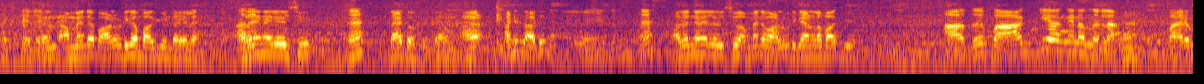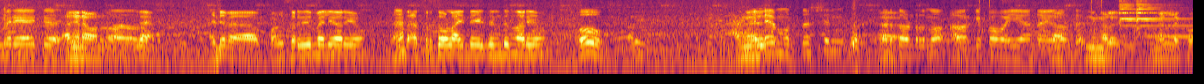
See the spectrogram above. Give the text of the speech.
ടെക്സ്റ്റൈൽ അമ്മേന്റെ പാട് പിടിക്കാൻ ഉണ്ടായി അല്ലേ? അതെങ്ങനെ ലഭിച്ചു ഏഹ് ഓക്കെ അടി അടുന്നോ ഏഹ് അതെങ്ങനെ ലഭിച്ചു അമ്മേന്റെ വാൾ പിടിക്കാനുള്ള ഭാഗ്യം? അത് ഭാഗ്യം അങ്ങനെ അങ്ങനെയൊന്നുമല്ല പാരമ്പര്യമായിട്ട് അങ്ങനെ വന്നു അല്ലേ? അതിന്റെ പവിത്രതയും വലിയ അറിയോ എത്രത്തോളം അതിന്റെ ഇതുണ്ടെന്ന് അറിയോ ഓ. അറിയോ? അങ്ങനെ മുത്തശ്ശൻ എടുത്തോണ്ടിരുന്നു. അവർക്കിപ്പോ വയ്യാണ്ടായതുകൊണ്ട്. നിങ്ങൾ നിങ്ങളിലേക്ക്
